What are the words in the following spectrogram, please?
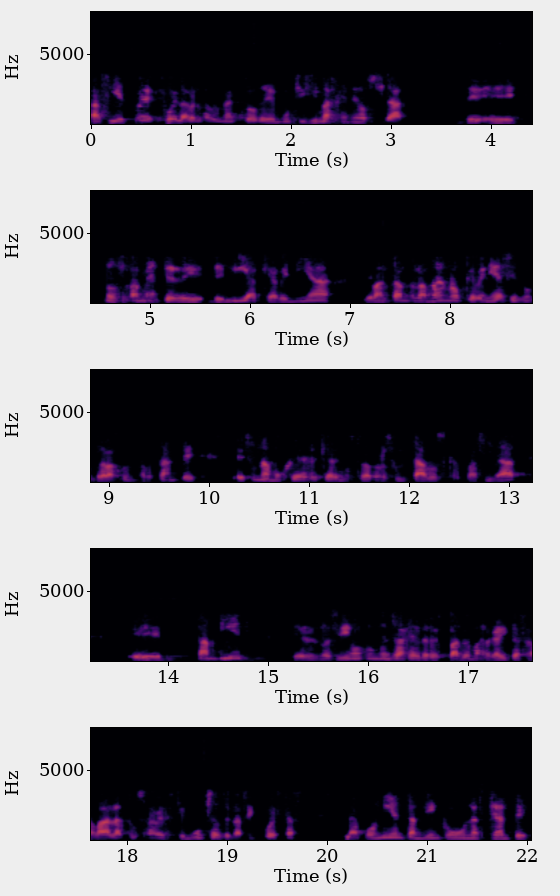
Así es, fue, fue la verdad un acto de muchísima generosidad, de no solamente de, de Lía, que venía levantando la mano, que venía haciendo un trabajo importante, es una mujer que ha demostrado resultados, capacidad, también eh, recibimos un mensaje de respaldo de Margarita Zavala. Tú sabes que muchas de las encuestas la ponían también como un aspirante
